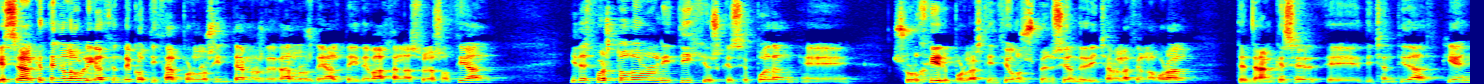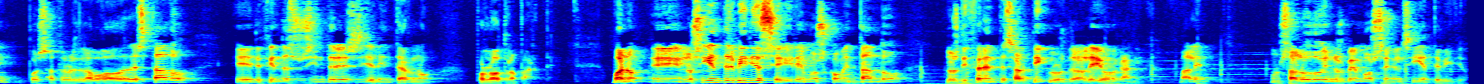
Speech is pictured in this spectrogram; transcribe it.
que será el que tenga la obligación de cotizar por los internos, de darlos de alta y de baja en la seguridad social, y después todos los litigios que se puedan eh, surgir por la extinción o suspensión de dicha relación laboral, tendrán que ser eh, dicha entidad quien, pues a través del abogado del Estado, eh, defienda sus intereses y el interno por la otra parte. Bueno, en los siguientes vídeos seguiremos comentando los diferentes artículos de la ley orgánica. ¿vale? Un saludo y nos vemos en el siguiente vídeo.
